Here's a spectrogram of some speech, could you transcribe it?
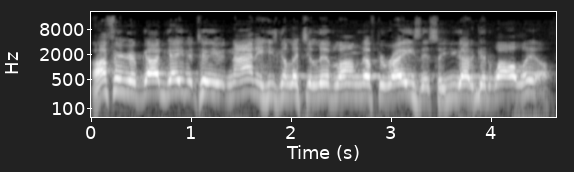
I figure if God gave it to you at 90, He's going to let you live long enough to raise it, so you got a good while left.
